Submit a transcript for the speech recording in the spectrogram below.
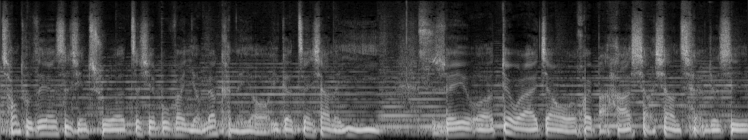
冲突这件事情，除了这些部分有没有可能有一个正向的意义？所以我对我来讲，我会把它想象成就是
